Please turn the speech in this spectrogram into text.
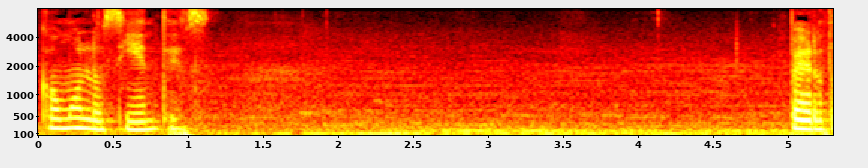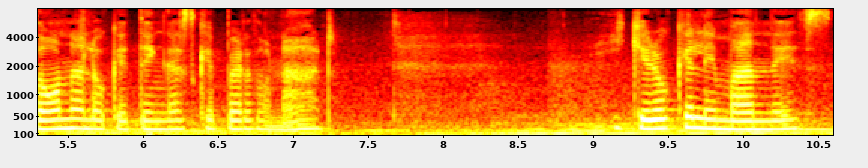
¿Cómo lo sientes? Perdona lo que tengas que perdonar. Y quiero que le mandes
